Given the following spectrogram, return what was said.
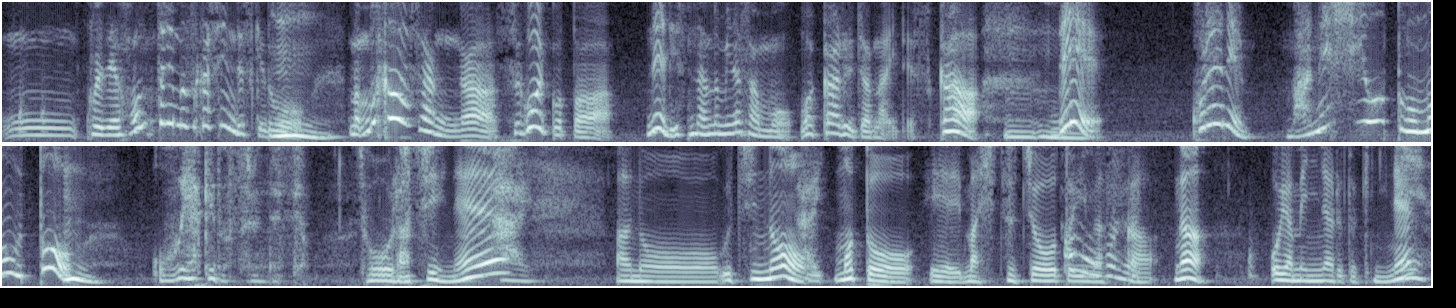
うーんこれね本当に難しいんですけど、うん。まあ、向川さんがすごいことはねリスナーの皆さんもわかるじゃないですか。うんうん。でこれね真似しようと思うと、うん大やけどするんですよ。そうらしいね、はい、あのうちのはい。元、えーまあ、室長といいますか、がお辞めになる時にね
